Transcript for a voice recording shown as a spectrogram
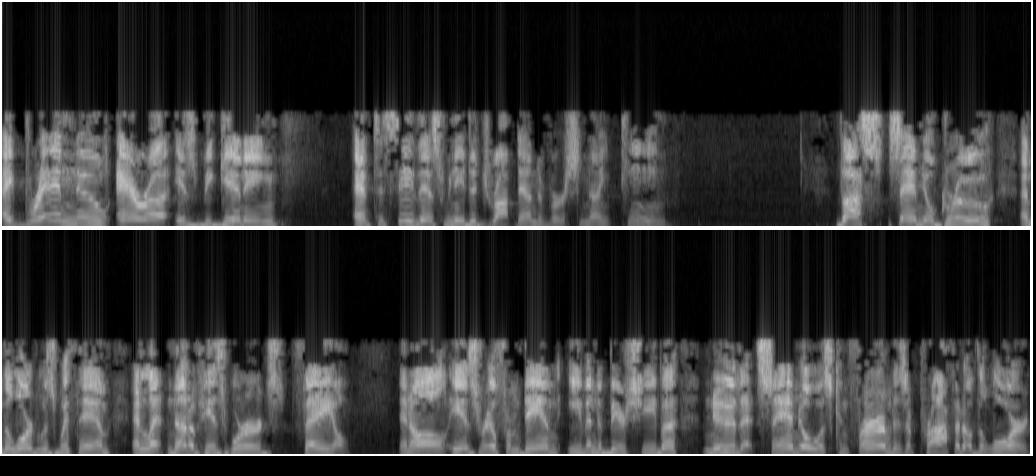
A brand new era is beginning, and to see this, we need to drop down to verse 19. Thus Samuel grew, and the Lord was with him, and let none of his words fail. And all Israel, from Dan even to Beersheba, knew that Samuel was confirmed as a prophet of the Lord.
